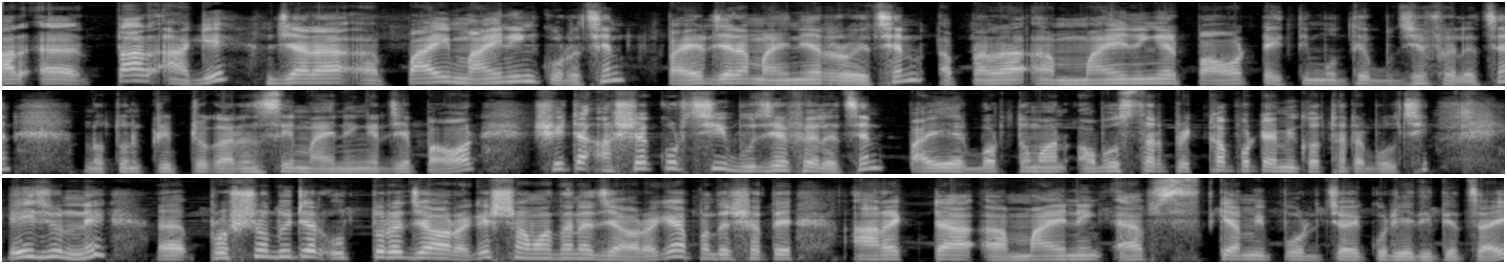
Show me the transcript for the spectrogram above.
আর তার আগে যারা পাই মাইনিং করেছেন পায়ের যারা মাইনার রয়েছেন, আপনারা মাইনিংয়ের পাওয়ারটা ইতিমধ্যে বুঝে ফেলেছেন। নতুন ক্রিপ্টোকারেন্সি মাইনিংয়ের যে পাওয়ার সেটা আশা করছি বুঝে ফেলেছেন। পাইয়ের বর্তমান অবস্থার প্রেক্ষাপটে আমি কথাটা বলছি। এই জন্যে প্রশ্ন দুইটার উত্তরে যাওয়ার আগে, সমাধানে যাওয়ার আগে আপনাদের সাথে আরেকটা মাইনিং অ্যাপসকে আমি পরিচয় করিয়ে দিতে চাই।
